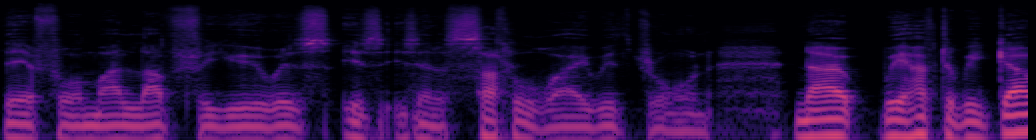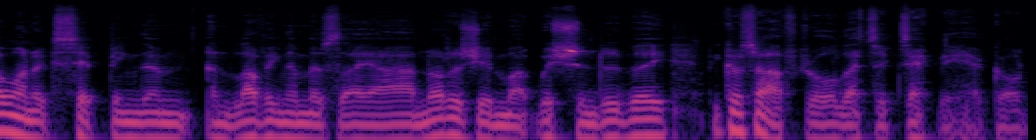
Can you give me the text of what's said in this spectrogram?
therefore my love for you is, is, is in a subtle way withdrawn. No, we have to we go on accepting them and loving them as they are, not as you might wish them to be, because after all, that's exactly how God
